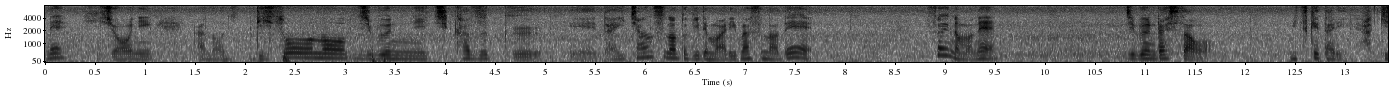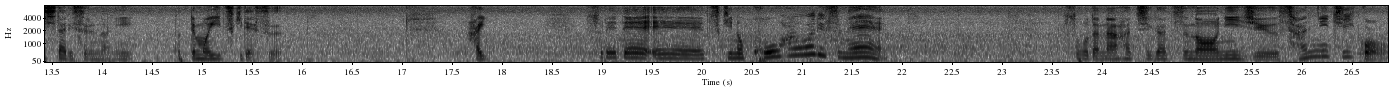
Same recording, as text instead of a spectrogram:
ーね、非常にあの理想の自分に近づく、えー大チャンスの時でもありますのでそういうのもね自分らしさを見つけたり発揮したりするのにとってもいい月です。はい。それで、えー月の後半はですねそうだな8月の23日以降。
